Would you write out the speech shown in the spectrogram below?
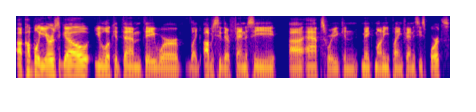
a couple years ago, you look at them, they were like obviously they're fantasy uh, apps where you can make money playing fantasy sports.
